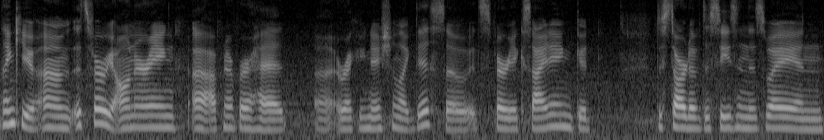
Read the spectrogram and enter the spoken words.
thank you. Um, it's very honoring. Uh, I've never had uh, a recognition like this, so it's very exciting. Good the start of the season this way and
